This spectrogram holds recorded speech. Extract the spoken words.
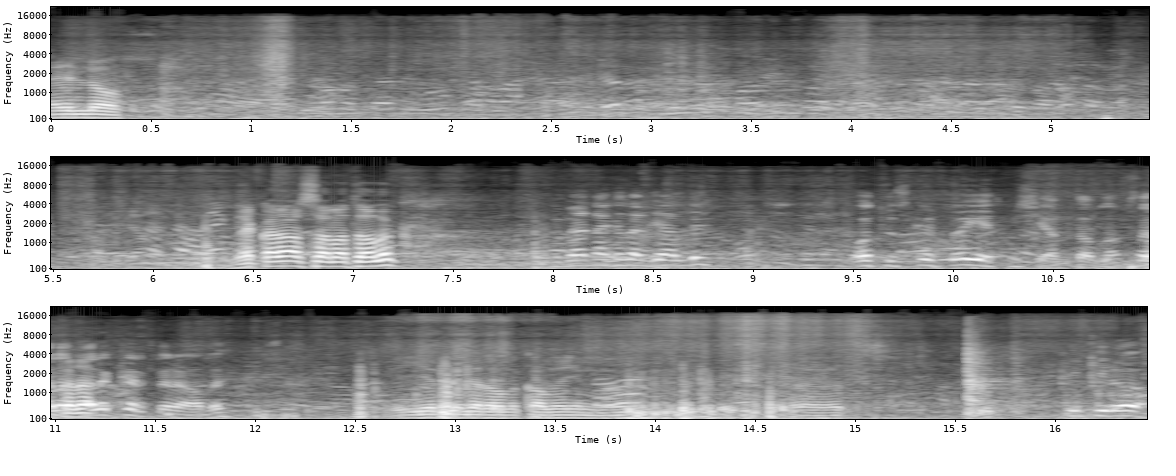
50 olsun. Ne kadar salatalık? Biber ne kadar geldi? 30 40 lira 70 yaptı ablam. Salatalık 40 lira abi. 20 liralık alayım ben. Evet. 1 kilo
